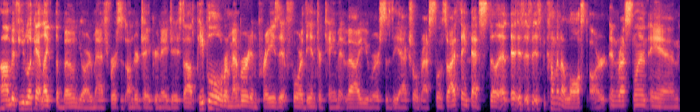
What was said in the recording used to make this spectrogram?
um, if you look at like the Boneyard match versus Undertaker and AJ Styles, people remember it and praise it for the entertainment value versus the actual wrestling. So I think that's still it, it's, it's becoming a lost art in wrestling, and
